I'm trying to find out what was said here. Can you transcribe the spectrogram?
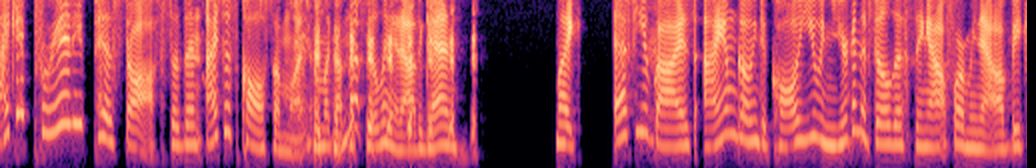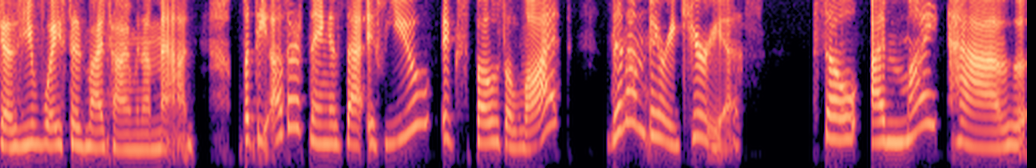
I get pretty pissed off. So then I just call someone. I'm like, I'm not filling it out again. Like, F you guys, I am going to call you and you're going to fill this thing out for me now because you've wasted my time and I'm mad. But the other thing is that if you expose a lot, then I'm very curious. So I might have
